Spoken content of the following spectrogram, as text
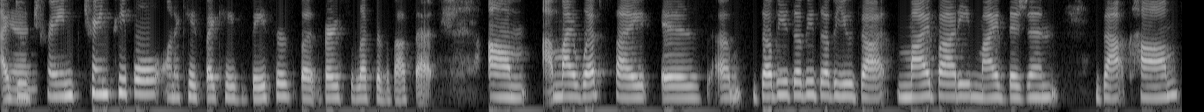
I Yeah. do train train people on a case by case basis, but very selective about that. Um, my website is um, www.mybodymyvision.com.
